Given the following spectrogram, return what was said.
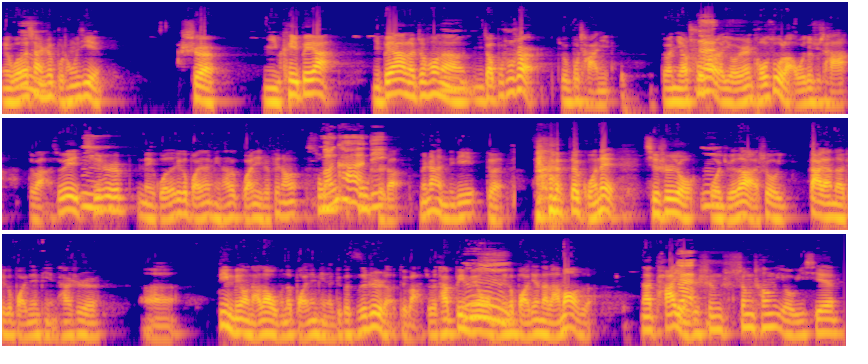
美国的膳食补充剂是你可以备案，你备案了之后呢，嗯你只要不出事儿就不查你，对吧？你要出事儿了，有人投诉了，我就去查，对吧？所以其实美国的这个保健品它的管理是非常松嗯门槛很低的，门槛很低。对，在国内其实有，嗯我觉得啊是有大量的这个保健品，它是呃并没有拿到我们的保健品的这个资质的，对吧？就是它并没有我们那个保健的蓝帽子。那它也是声声称有一些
